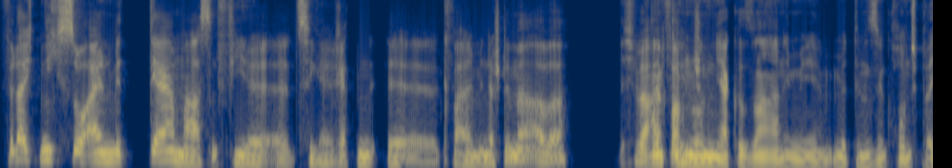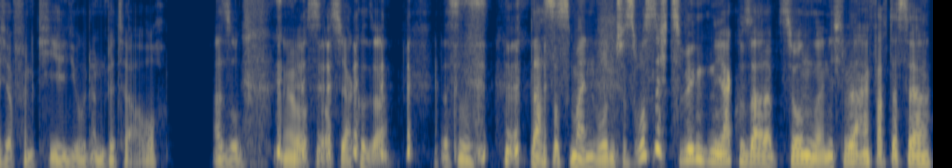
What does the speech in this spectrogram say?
Vielleicht nicht so ein mit dermaßen viel äh, Zigarettenqualm äh, in der Stimme, aber Ich will einfach nur ein Yakuza-Anime mit dem Synchronsprecher von Kiryu, dann bitte auch. Also, ja, aus, aus Yakuza. Das ist, das ist mein Wunsch. Es muss nicht zwingend eine Yakuza-Adaption sein. Ich will einfach, dass er,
